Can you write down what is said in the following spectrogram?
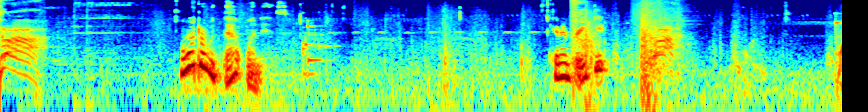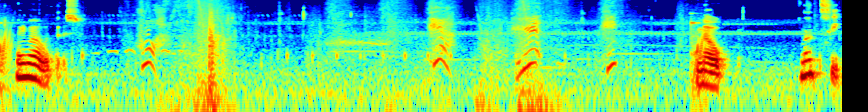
I wonder what that one is. Can I break it? What about with this? Nope. Let's see.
